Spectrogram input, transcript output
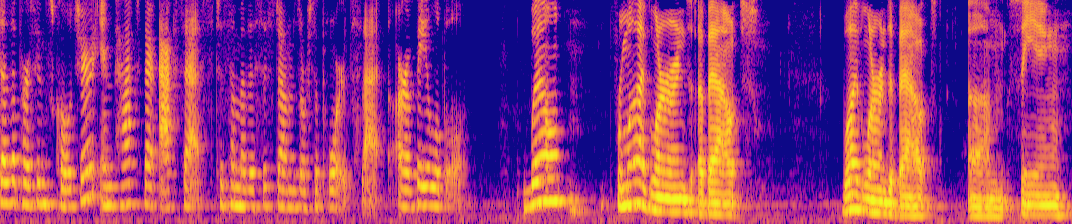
does a person's culture impact their access to some of the systems or supports that are available? Well, from what I've learned about what I've learned about um, seeing,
